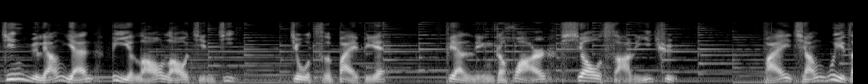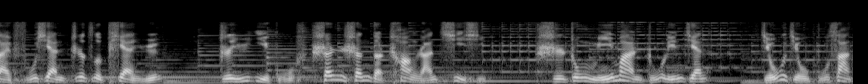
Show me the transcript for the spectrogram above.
金玉良言必牢牢谨记。”就此拜别，便领着画儿潇洒离去。白墙未再浮现只字片语。至于一股深深的怅然气息，始终弥漫竹林间，久久不散。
